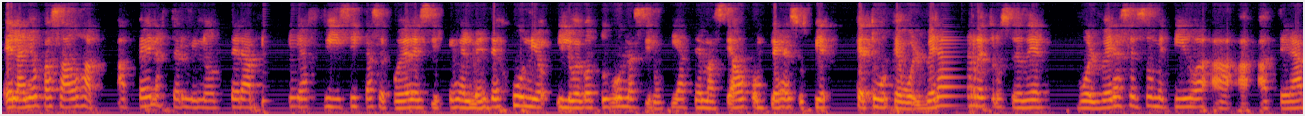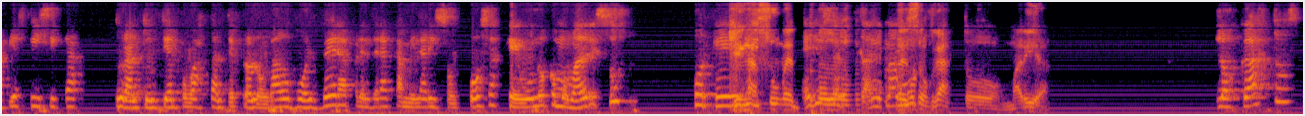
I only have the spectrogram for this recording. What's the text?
El año pasado apenas terminó terapia física, se puede decir que en el mes de junio, y luego tuvo una cirugía demasiado compleja en sus pies, que tuvo que volver a retroceder, volver a ser sometido a, terapia física durante un tiempo bastante prolongado, volver a aprender a caminar, y son cosas que uno como madre sufre. Porque ¿Quién asume todos esos gastos, María? Los gastos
